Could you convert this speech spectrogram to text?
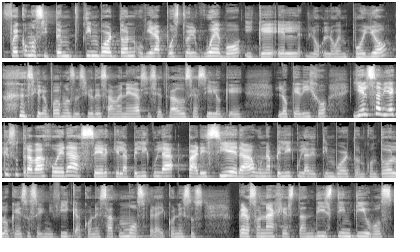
fue como si Tim Burton hubiera puesto el huevo y que él lo, empolló, si lo podemos decir de esa manera, si se traduce así lo que, lo que dijo. Y él sabía que su trabajo era hacer que la película pareciera una película de Tim Burton, con todo lo que eso significa, con esa atmósfera y con esos personajes tan distintivos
